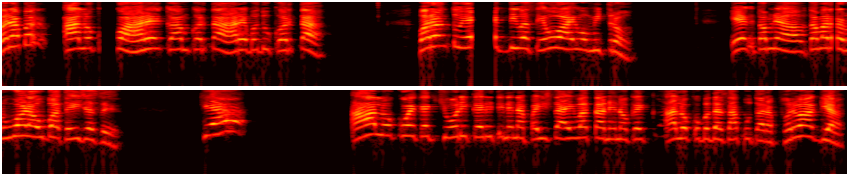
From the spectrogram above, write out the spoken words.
બરાબર? આ લોકો હારે કામ કરતા, હારે બધું કરતા. પરંતુ એક દિવસ એવો આવ્યો મિત્ર. એક તમને, તમારા રૂવાડા ઊભા થઈ જશે. કે આ લોકોએ કંઈક ચોરી કરી હતી એના પૈસા આવ્યા હતા ને એનો કંઈક, આ લોકો બધા સાપુતારા ફરવા ગયા.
